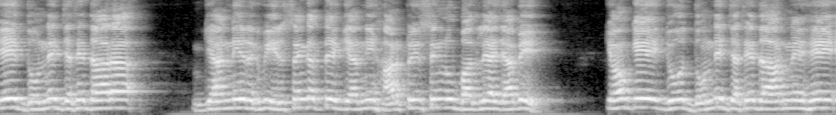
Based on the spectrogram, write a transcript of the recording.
ਇਹ ਦੋਨੇ ਜਥੇਦਾਰ ਗਿਆਨੀ ਰਗਵੀਰ ਸਿੰਘ ਅਤੇ ਗਿਆਨੀ ਹਰਪ੍ਰੀਤ ਸਿੰਘ ਨੂੰ ਬਦਲਿਆ ਜਾਵੇ, ਕਿਉਂਕਿ ਜੋ ਦੋਨੇ ਜਥੇਦਾਰ ਨੇ ਇਹ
